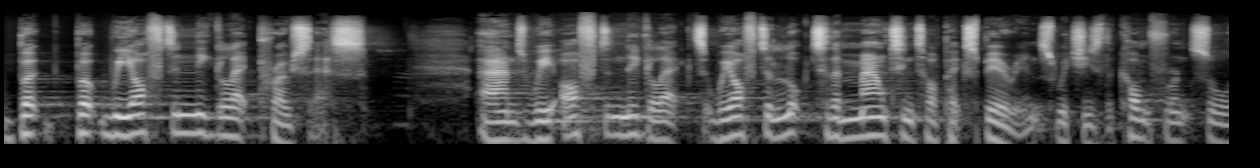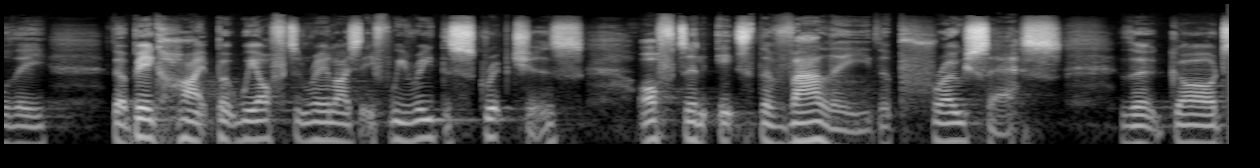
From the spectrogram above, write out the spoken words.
but, but we often neglect process. And we often neglect, we often look to the mountaintop experience, which is the conference or the, the big hype, but we often realize that if we read the scriptures, often it's the valley, the process that God,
